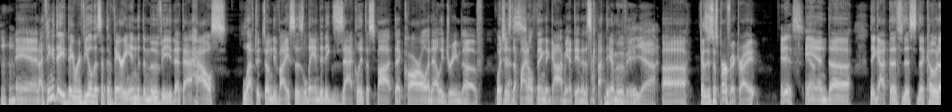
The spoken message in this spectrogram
Mm-hmm. And I think they they reveal this at the very end of the movie that that house left to its own devices landed exactly at the spot that Carl and Ellie dreamed of, which is the final thing that got me at the end of this goddamn movie. Yeah, Because it's just perfect, right? It is. Yeah. and uh, they got this this the coda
